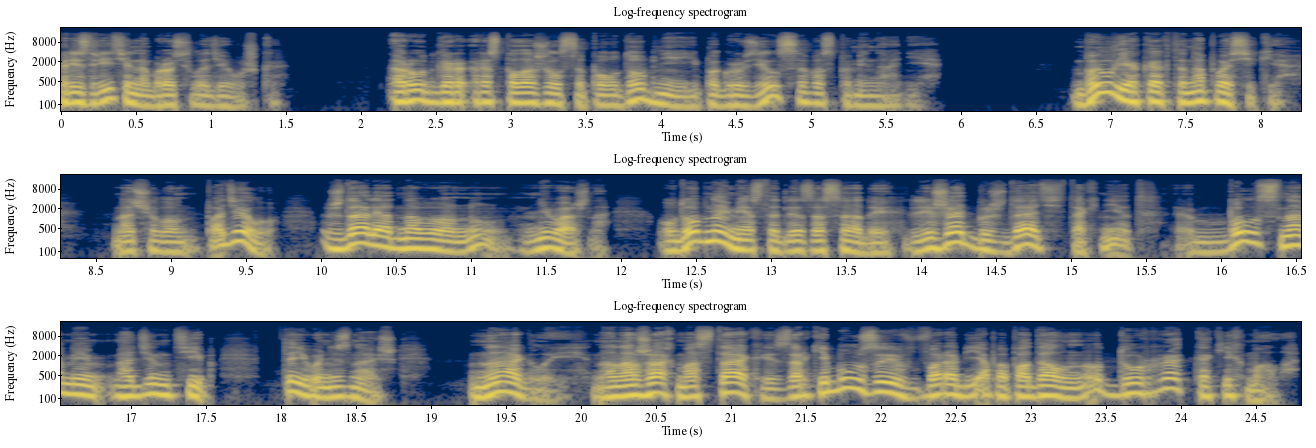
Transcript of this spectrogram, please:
Презрительно бросила девушка. Рутгар расположился поудобнее и погрузился в воспоминания. «Был я как-то на пасеке», — начал он, — «по делу. Ждали одного, ну, неважно. Удобное место для засады. Лежать бы ждать, так нет. Был с нами один тип, ты его не знаешь. Наглый, на ножах мастак, из аркебузы в воробья попадал, но дурак каких мало.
